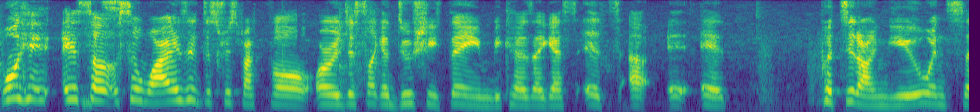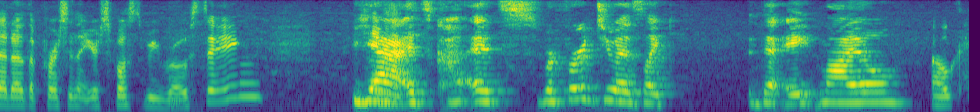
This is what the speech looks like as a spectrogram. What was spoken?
Well, he, eh, so so why is it disrespectful or just like a douchey thing? Because I guess it's uh, it, it puts it on you instead of the person that you're supposed to be roasting. yeah it's it's referred to as like the eight mile Okay.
